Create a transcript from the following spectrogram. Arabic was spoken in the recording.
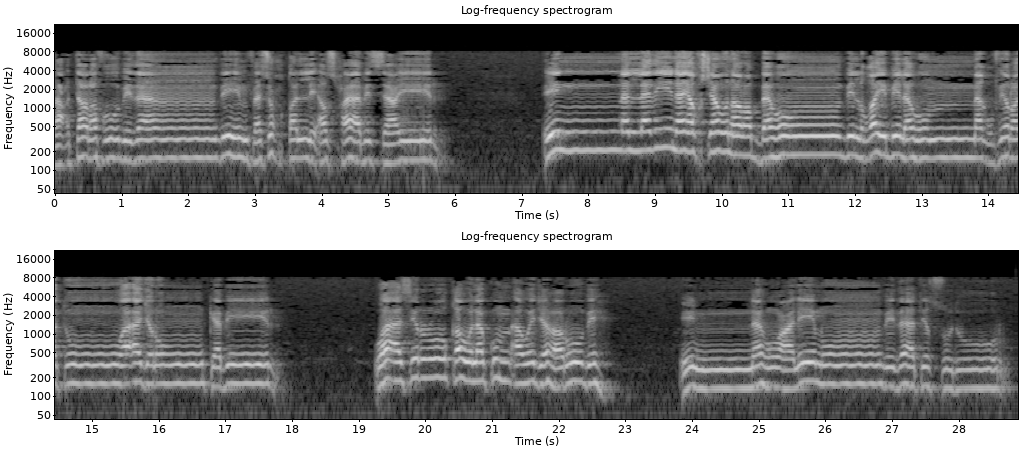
فاعترفوا بذنبهم فسحقا لأصحاب السعير. إن الذين يخشون ربهم بالغيب لهم مغفرة وأجر كبير. وأسروا قولكم أو اجهروا به. إنه عليم بذات الصدور.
